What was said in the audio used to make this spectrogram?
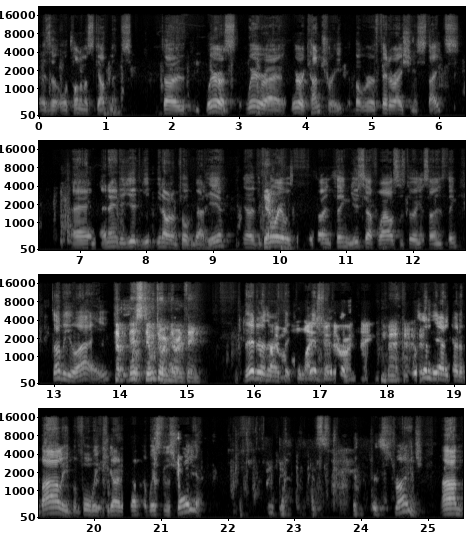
as a, autonomous governments. So we're a we're a we're a country, but we're a federation of states. And and Andy, you you, you know what I'm talking about here. You know, Victoria was doing its own thing. New South Wales is doing its own thing. WA, they're still doing their own thing. they're doing their own thing. always do They're- their own thing. we're going to be able to go to Bali before we can go to Western Australia. It's, it's strange. Um,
